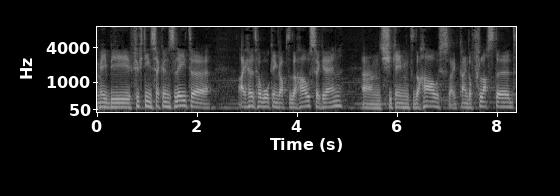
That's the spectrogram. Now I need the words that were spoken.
Maybe 15 seconds later, I heard her walking up to the house again. And she came into the house, like kind of flustered,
